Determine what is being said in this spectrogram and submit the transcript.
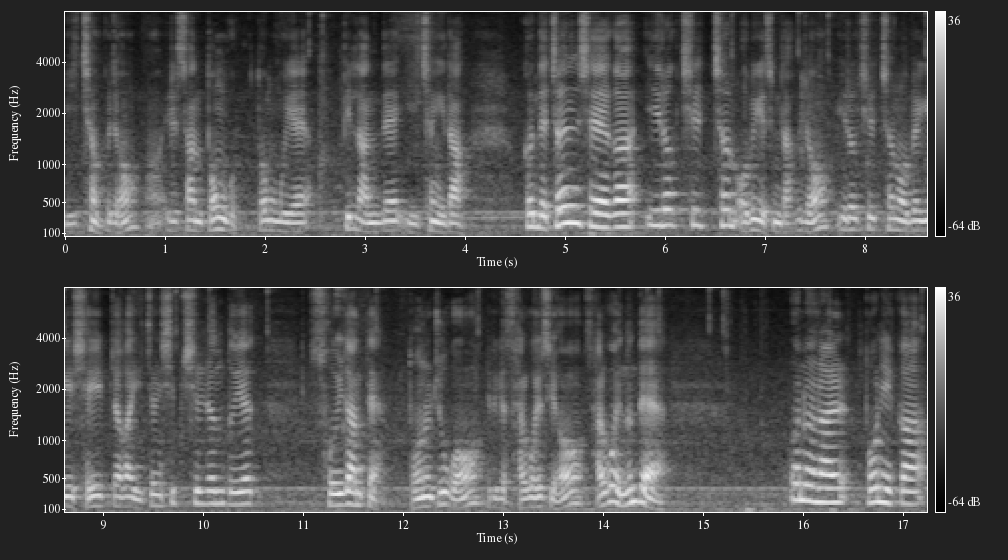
2층, 그죠? 어, 일산 동구, 동구에 빌라인데 2층이다. 근데 전세가 1억 7,500이 있습니다. 그죠? 1억 7,500이 세입자가 2017년도에 소유자한테 돈을 주고 이렇게 살고 있어요. 살고 있는데 어느 날 보니까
